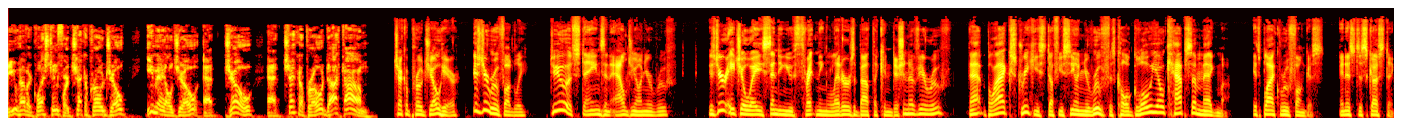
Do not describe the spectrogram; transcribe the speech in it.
Do you have a question for Check a Pro Joe? Email Joe at joe at checkapro.com. Check a Pro Joe here. Is your roof ugly? Do you have stains and algae on your roof? Is your HOA sending you threatening letters about the condition of your roof? That black streaky stuff you see on your roof is called Gloeocapsa magma. It's black roof fungus, and it's disgusting.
